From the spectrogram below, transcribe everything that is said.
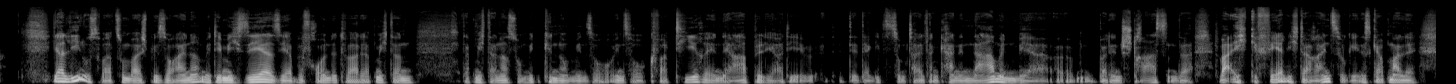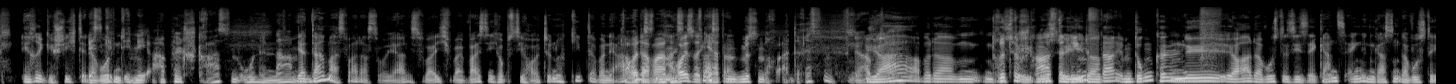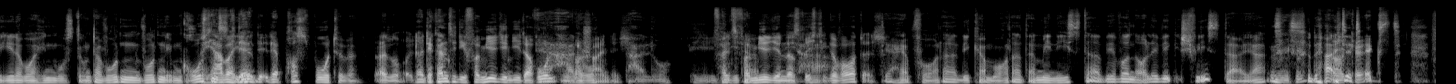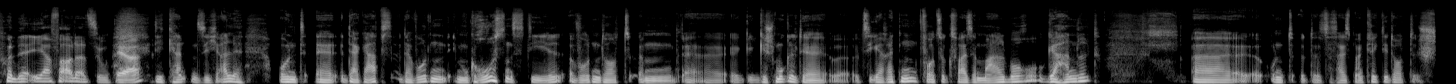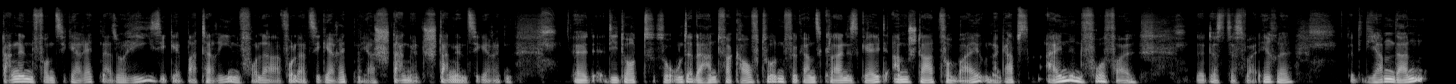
Ja, Linus war zum Beispiel so einer, mit dem ich sehr, sehr befreundet war. Der hat mich dann, der hat mich dann auch so mitgenommen in so, in so Quartiere in Neapel. Ja, die, da gibt es zum Teil dann keine Namen mehr äh, bei den Straßen. Da war echt gefährlich, da reinzugehen. Es gab mal eine irre Geschichte. Da es wurden, gibt in Neapel Straßen ohne Namen. Ja, damals war das so. Ja, das war, ich weiß nicht, ob es die heute noch gibt, aber Neapel. Aber da waren Häuser, die hatten, müssen doch Adressen gehabt Ja, haben. aber da. Dritte wusste, Straße wusste links jeder, da im Dunkeln? Nee, ja, da wusste sie sehr ganz engen Gassen, da wusste jeder, wo er hin musste. Und da wurden, wurden im großen ja, aber der, der Postbote, also der kannte die Familien, die da wohnten ja, hallo, wahrscheinlich. Hallo. Falls jeder, Familien das ja, richtige Wort ist. Der Herr Pforrer, die Camorra, der Minister, wir waren alle wie Geschwister, ja. Das ist so der alte okay. Text von der EAV dazu. Ja. Die kannten sich alle. Und äh, da gab's, da wurden im großen Stil, wurden dort ähm, äh, geschmuggelte äh, Zigaretten, vorzugsweise Marlboro, gehandelt. Äh, und das heißt, man kriegte dort Stangen von Zigaretten, also riesige Batterien voller, voller Zigaretten, ja, Stangen, Stangen Zigaretten, äh, die dort so unter der Hand verkauft wurden für ganz kleines Geld am Start vorbei. Und dann gab es einen Vorfall, äh, das, das war irre. Die haben dann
